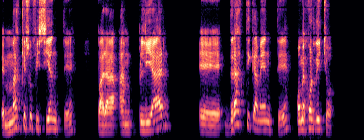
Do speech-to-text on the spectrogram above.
eh, más que suficientes para ampliar eh, drásticamente, o mejor dicho,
